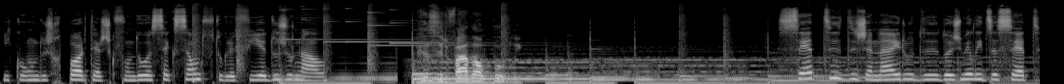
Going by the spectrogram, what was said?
e com um dos repórteres que fundou a secção de fotografia do jornal. Reservado ao público. 7 de janeiro de 2017,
